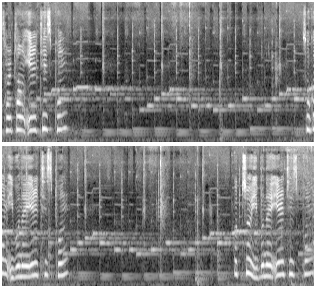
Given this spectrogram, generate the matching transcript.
설탕 1티스푼 소금 2분의 1 티스푼. 후추 2분의 1 티스푼.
